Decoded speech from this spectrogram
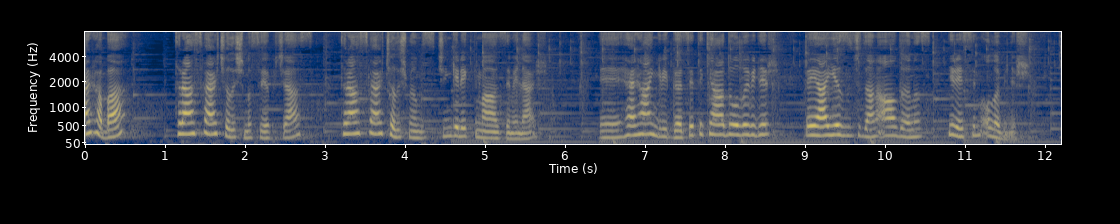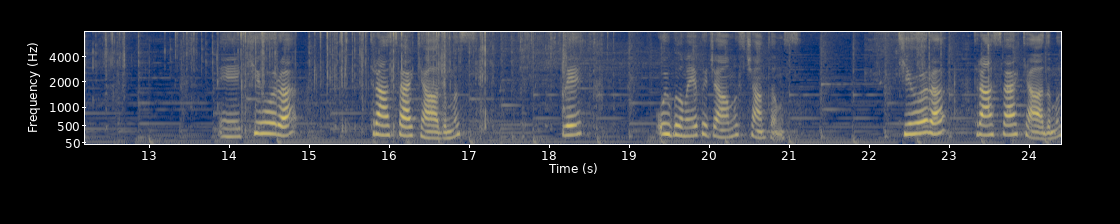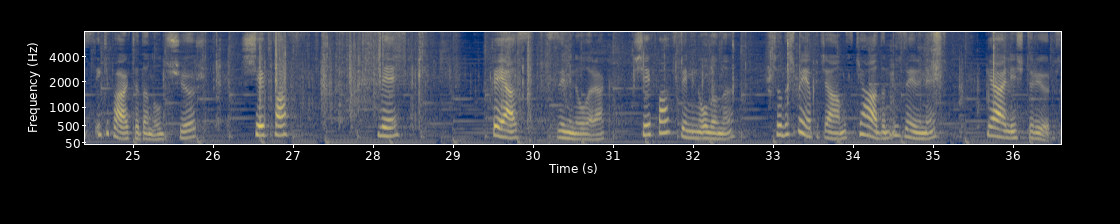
Merhaba, transfer çalışması yapacağız. Transfer çalışmamız için gerekli malzemeler, e, herhangi bir gazete kağıdı olabilir veya yazıcıdan aldığınız bir resim olabilir. E, Kihora transfer kağıdımız ve uygulama yapacağımız çantamız. Kihora transfer kağıdımız iki parçadan oluşuyor. Şeffaf ve beyaz zemin olarak. Şeffaf zemin olanı çalışma yapacağımız kağıdın üzerine yerleştiriyoruz.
